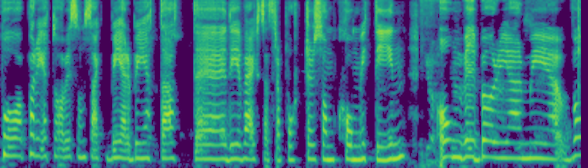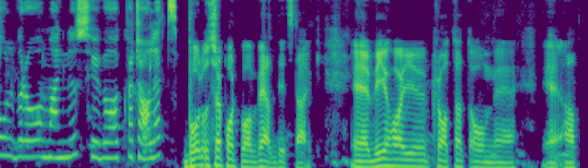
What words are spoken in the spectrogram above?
På Pareto har vi som sagt bearbetat eh, det är verkstadsrapporter som kommit in. Om vi börjar med Volvo då, Magnus, hur var kvartalet? Volvos rapport var väldigt stark. Eh, vi har ju pratat om eh, Eh, att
